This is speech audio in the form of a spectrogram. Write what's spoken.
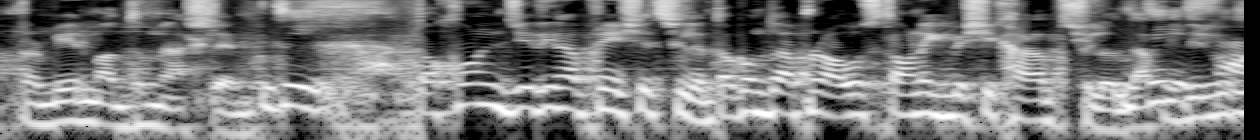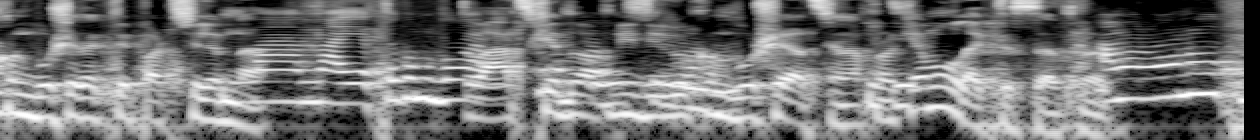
আপনার মেয়ের মাধ্যমে আসলেন তখন যেদিন আপনি এসেছিলেন তখন তো আপনার অবস্থা অনেক বেশি খারাপ ছিল। আপনি দীর্ঘক্ষণ বসে থাকতে পারছিলেন না। তো আজকে তো আপনি দীর্ঘক্ষণ বসে আছেন। আপনার কেমন লাগতেছে আপনার? অনেক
